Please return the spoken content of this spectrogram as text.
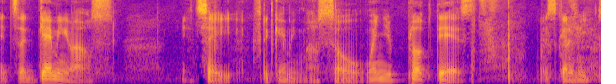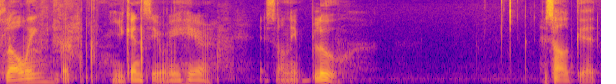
it's a gaming mouse. It's a the gaming mouse. So when you plug this, it's gonna be glowing, but you can see right here, it's only blue. It's all good.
